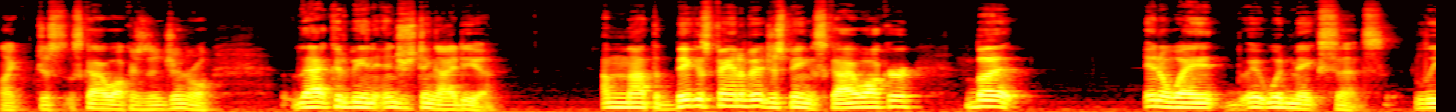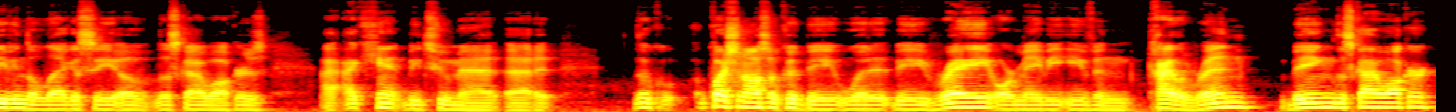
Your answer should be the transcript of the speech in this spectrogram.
like just Skywalkers in general, that could be an interesting idea. I'm not the biggest fan of it just being Skywalker, but in a way, it, it would make sense. Leaving the legacy of the Skywalkers, I, I can't be too mad at it. The question also could be would it be Rey or maybe even Kylo Ren being the Skywalker?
